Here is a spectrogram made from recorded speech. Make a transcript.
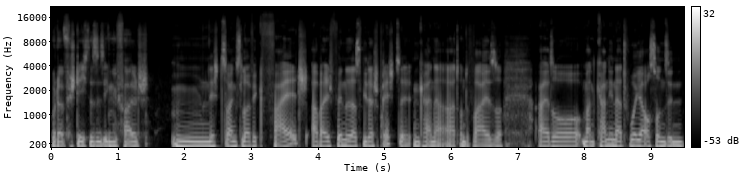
Oder verstehe ich das jetzt irgendwie falsch? Mm, nicht zwangsläufig falsch, aber ich finde, das widerspricht sich in keiner Art und Weise. Also man kann die Natur ja auch so ein, Sinn,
